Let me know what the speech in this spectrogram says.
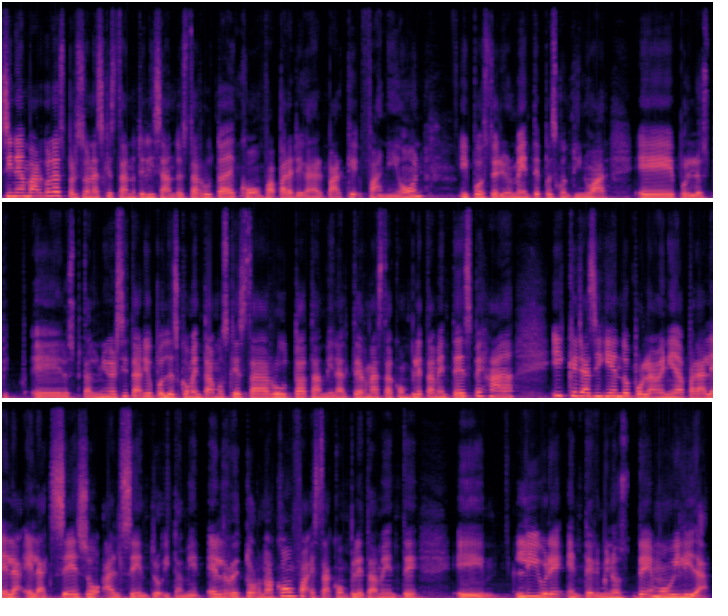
Sin embargo, las personas que están utilizando esta ruta de Confa para llegar al parque Faneón, y posteriormente pues continuar eh, por el, eh, el, hospital universitario, pues les comentamos que esta ruta también alterna está completamente despejada y que ya siguiendo por la avenida paralela el acceso al centro y también el retorno a Confa está completamente eh, libre en términos de movilidad.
